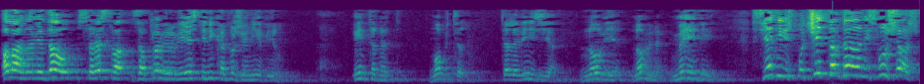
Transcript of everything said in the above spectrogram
Allah nam je dao sredstva za provjeru vijesti, nikad brže nije bilo. Internet, mobitel, televizija, novije, novine, mediji. Sjediš po čitav dan i slušaš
